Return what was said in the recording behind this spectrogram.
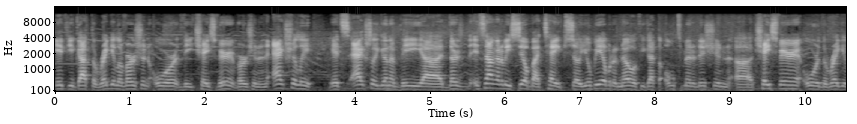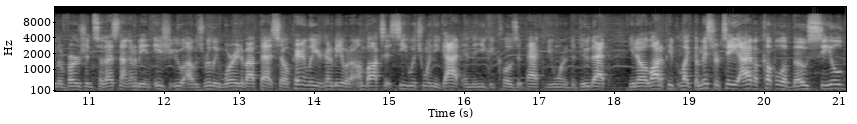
if you got the regular version or the Chase variant version. And actually, it's actually going to be, uh, it's not going to be sealed by tape, so you'll be able to know if you got the Ultimate Edition uh, Chase variant or the regular version, so that's not going to be an issue. I was really worried about that, so apparently you're going to be able to unbox it, see which one you got, and then you could close it back if you wanted to do that. You know, a lot of people, like the Mr. T, I have a couple of those sealed,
